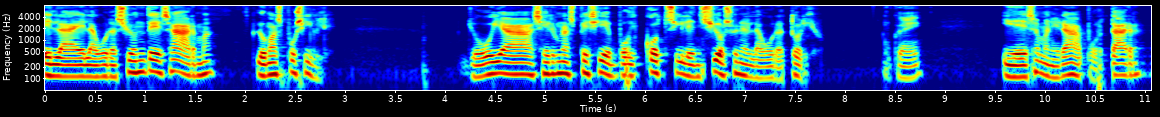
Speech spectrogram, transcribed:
la elaboración de esa arma lo más posible. Yo voy a hacer una especie de boicot silencioso en el laboratorio. Ok. Y de esa manera aportar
